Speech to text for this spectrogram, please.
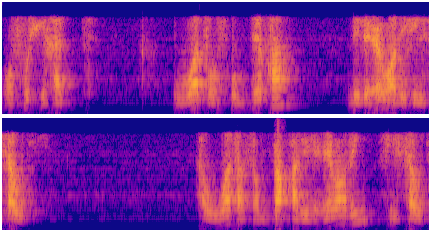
وفسخت وتصدق بالعوض في الفوت أو وتصدق بالعوض في الفوت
